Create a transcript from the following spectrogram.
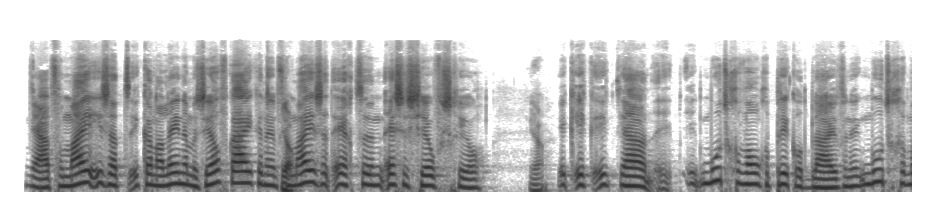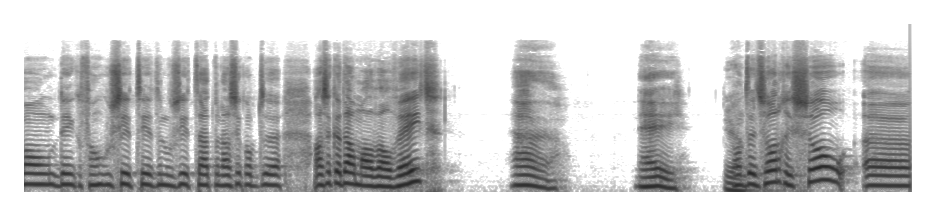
Ja, voor mij is dat, ik kan alleen naar mezelf kijken en voor Ja. mij is dat echt een essentieel verschil. Ja. Ik, ik, ik, ja, ik, ik moet gewoon geprikkeld blijven. Ik moet gewoon denken van hoe zit dit en hoe zit dat. En als ik, op de, als ik het allemaal wel weet, ja, nee. Ja. Want de zorg is zo, eh,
